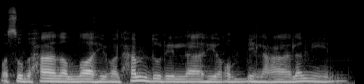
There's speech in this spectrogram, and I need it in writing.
وسبحان الله والحمد لله رب العالمين.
